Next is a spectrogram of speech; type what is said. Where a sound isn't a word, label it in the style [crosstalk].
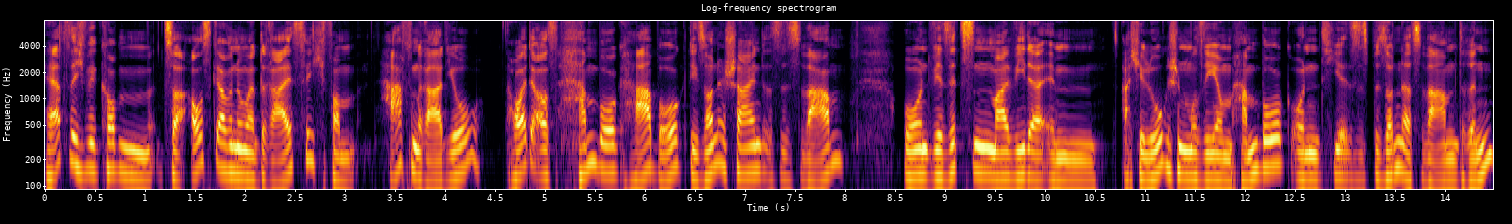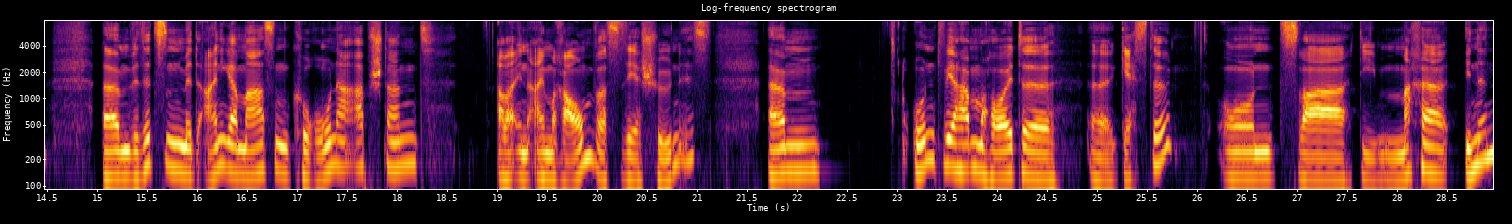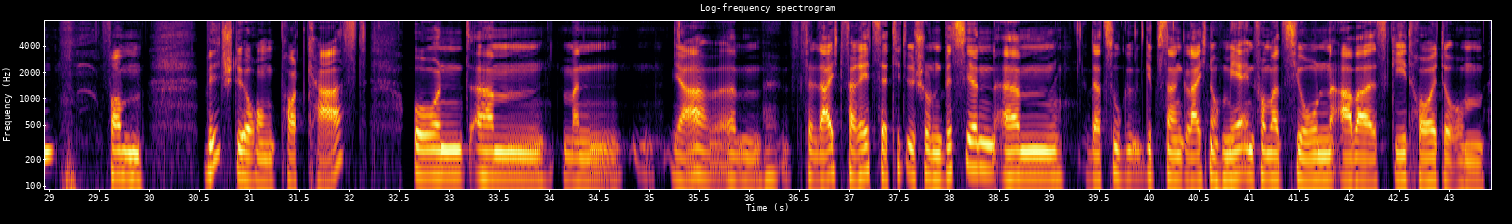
Herzlich willkommen zur Ausgabe Nummer 30 vom Hafenradio. Heute aus Hamburg-Harburg. Die Sonne scheint, es ist warm und wir sitzen mal wieder im Archäologischen Museum Hamburg und hier ist es besonders warm drin. Ähm, wir sitzen mit einigermaßen Corona-Abstand, aber in einem Raum, was sehr schön ist. Ähm, und wir haben heute äh, Gäste und zwar die MacherInnen vom Bildstörung Podcast. Und ähm, man, ja, ähm, vielleicht verrät der Titel schon ein bisschen. Ähm, dazu gibt's dann gleich noch mehr Informationen, aber es geht heute um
